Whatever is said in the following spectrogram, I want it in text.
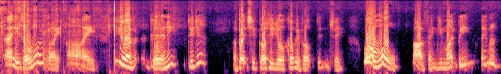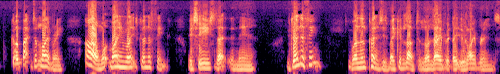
Hey, it's all right. Aye. Did you ever get any? Did you? I bet she blotted your copybook, didn't she? Whoa, whoa. I think you might be able to go back to the library. Ah, what my mate's going to think? He sees that in there. He's going to think you're one of the apprentices making love to the library, lady librarians.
